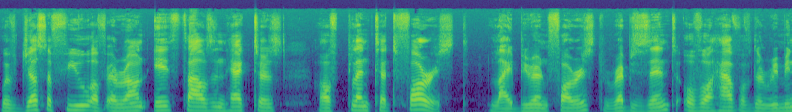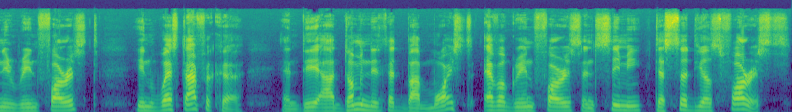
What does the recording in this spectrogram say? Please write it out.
with just a few of around 8,000 hectares of planted forest. Liberian forests represent over half of the remaining rainforest in West Africa, and they are dominated by moist evergreen forests and semi deciduous forests.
